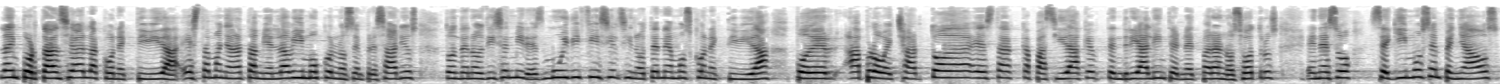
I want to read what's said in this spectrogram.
la importancia de la conectividad. Esta mañana también la vimos con los empresarios, donde nos dicen, mire, es muy difícil si no tenemos conectividad poder aprovechar toda esta capacidad que tendría el Internet para nosotros. En eso seguimos empeñados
